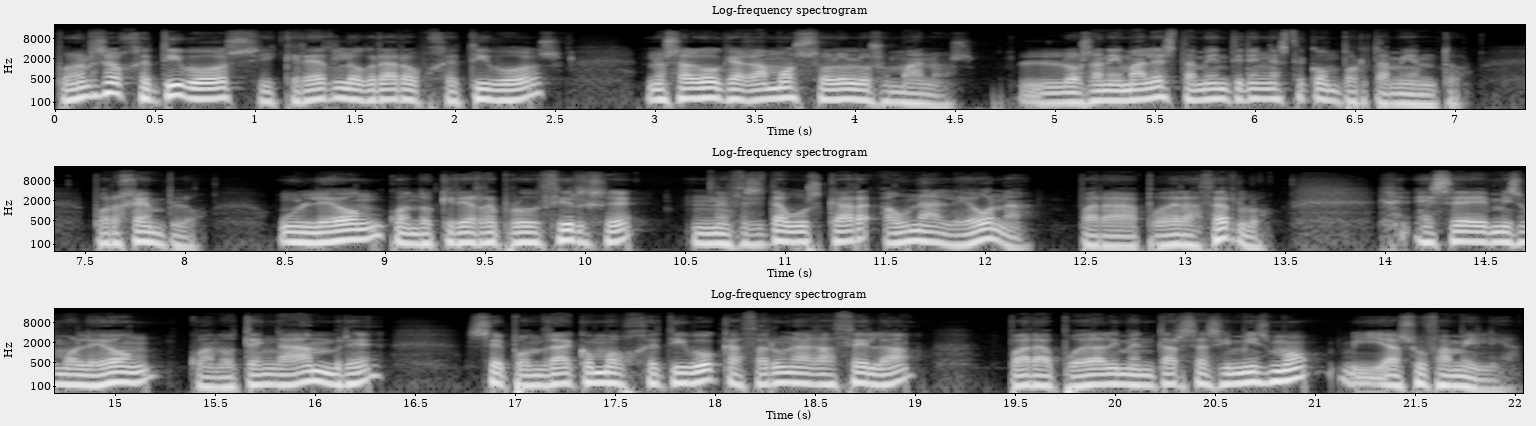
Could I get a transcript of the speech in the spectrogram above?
Ponerse objetivos y querer lograr objetivos no es algo que hagamos solo los humanos. Los animales también tienen este comportamiento. Por ejemplo, un león cuando quiere reproducirse necesita buscar a una leona para poder hacerlo. Ese mismo león, cuando tenga hambre, se pondrá como objetivo cazar una gacela para poder alimentarse a sí mismo y a su familia.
